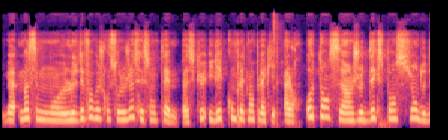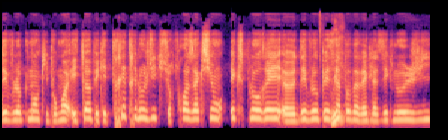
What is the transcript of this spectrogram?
Bah, moi, c'est mon le défaut que je trouve sur le jeu, c'est son thème, parce qu'il est complètement plaqué. Alors, autant c'est un jeu d'expansion, de développement qui pour moi est top et qui est très très logique sur trois actions explorer, euh, développer sa pop avec la technologie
